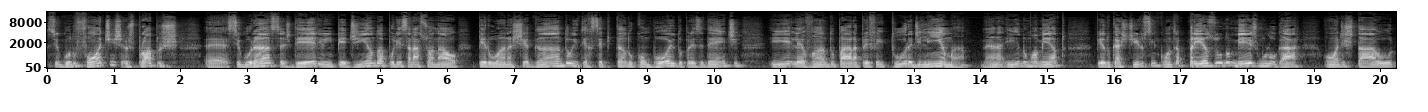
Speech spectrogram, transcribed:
segundo fontes, os próprios é, seguranças dele impedindo a Polícia Nacional peruana chegando, interceptando o comboio do presidente e levando para a prefeitura de Lima, né? E no momento Pedro Castilho se encontra preso no mesmo lugar onde está o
